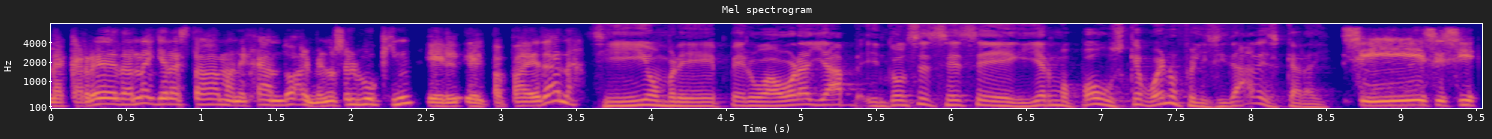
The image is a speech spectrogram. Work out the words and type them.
la carrera de Dana ya la estaba manejando, al menos el booking, el, el papá de Dana. Sí, hombre, pero ahora ya, entonces ese Guillermo Pous, qué bueno, felicidades, caray. Sí, sí, sí.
